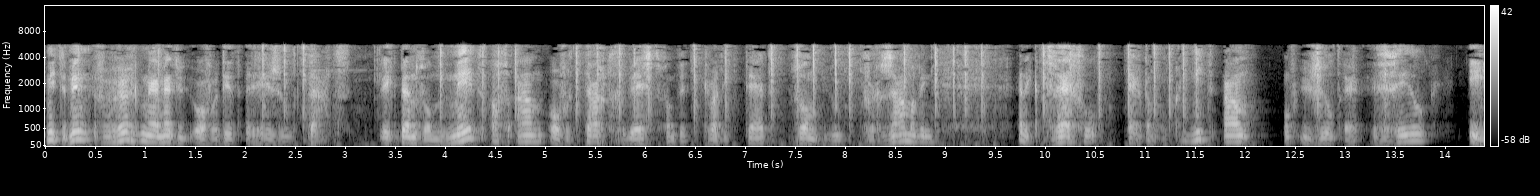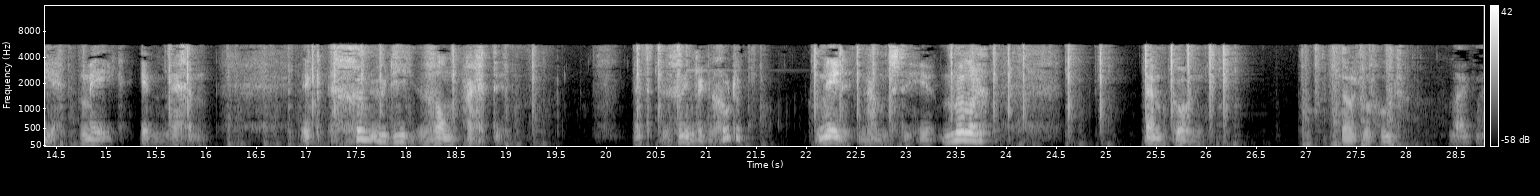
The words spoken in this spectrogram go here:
Niettemin verheug ik mij met u over dit resultaat. Ik ben van meet af aan overtuigd geweest van de kwaliteit van uw verzameling en ik twijfel er dan ook niet aan of u zult er veel eer mee inleggen. Ik gun u die van harte. Met vriendelijke groeten, mede namens de heer Muller en Koning. Dat is wel goed, lijkt me.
